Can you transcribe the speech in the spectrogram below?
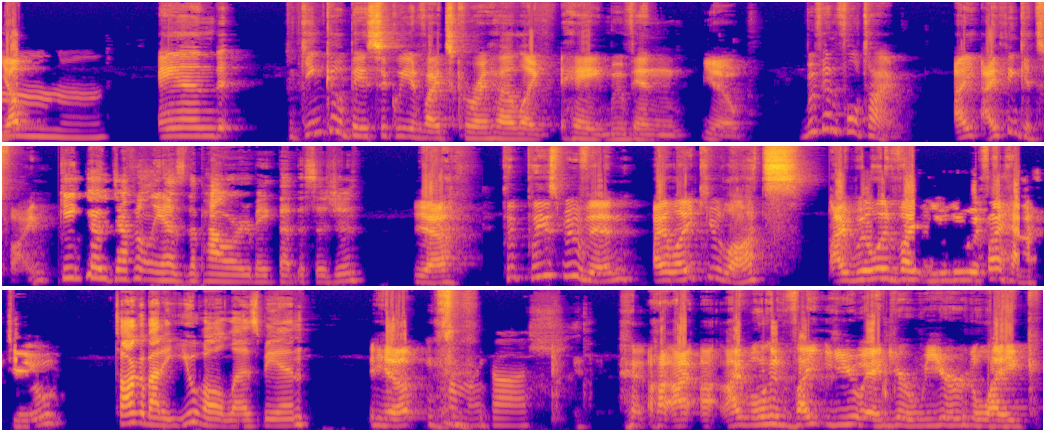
Yup. Hmm. And Ginkgo basically invites Kureha, like, hey, move in, you know, move in full time. I, I think it's fine. Ginkgo definitely has the power to make that decision. Yeah. P- please move in. I like you lots. I will invite Lulu if I have to. Talk about a U-Haul lesbian. Yep. Oh my gosh. I, I I will invite you and your weird like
